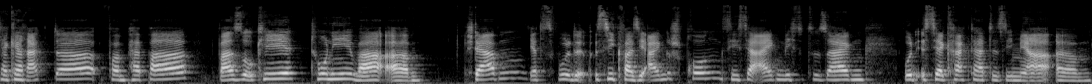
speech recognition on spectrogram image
der Charakter von Pepper war so, okay, Tony war ähm, sterben, jetzt wurde ist sie quasi eingesprungen, sie ist ja eigentlich sozusagen und ist der Charakter, hatte sie mehr ähm,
